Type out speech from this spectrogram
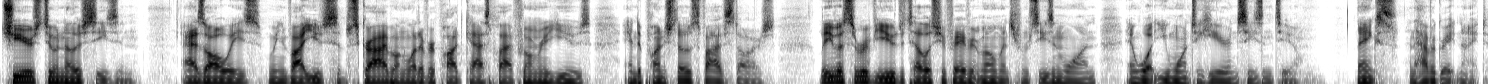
Cheers to another season. As always, we invite you to subscribe on whatever podcast platform you use and to punch those five stars. Leave us a review to tell us your favorite moments from season one and what you want to hear in season two. Thanks, and have a great night.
